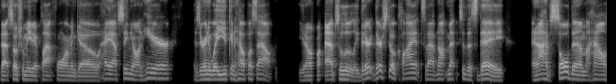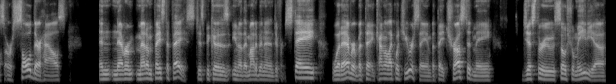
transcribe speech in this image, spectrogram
that social media platform and go, Hey, I've seen you on here. Is there any way you can help us out? You know, absolutely. There, there's still clients that I have not met to this day, and I have sold them a house or sold their house and never met them face to face just because, you know, they might have been in a different state, whatever. But they kind of like what you were saying, but they trusted me just through social media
